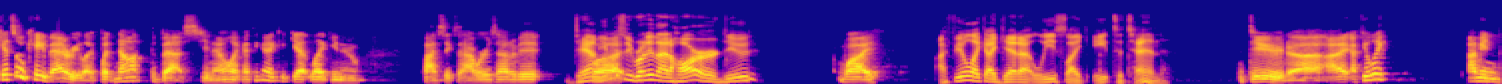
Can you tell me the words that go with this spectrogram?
gets okay battery life, but not the best. You know, like I think I could get like you know five six hours out of it. Damn, you must be running that hard, dude. Why? I feel like I get at least like eight to ten. Dude, uh, I, I feel like, I mean,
